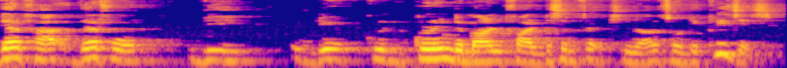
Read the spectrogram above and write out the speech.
therefore, therefore the, the chlorine demand for disinfection also decreases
